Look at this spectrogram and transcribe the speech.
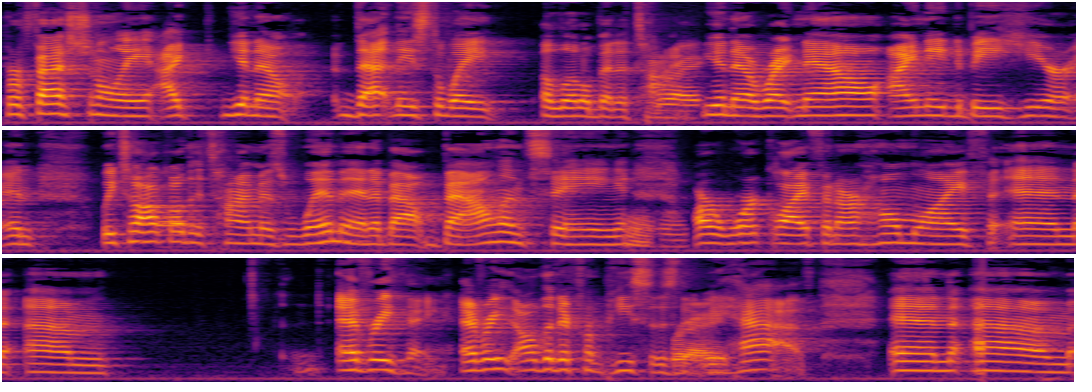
professionally i you know that needs to wait a little bit of time right. you know right now i need to be here and we talk all the time as women about balancing mm-hmm. our work life and our home life and um everything every all the different pieces right. that we have and um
